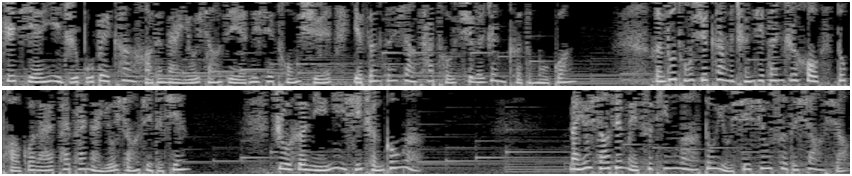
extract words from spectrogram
之前一直不被看好的奶油小姐，那些同学也纷纷向她投去了认可的目光。很多同学看了成绩单之后，都跑过来拍拍奶油小姐的肩，祝贺你逆袭成功啊！奶油小姐每次听了都有些羞涩的笑笑，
